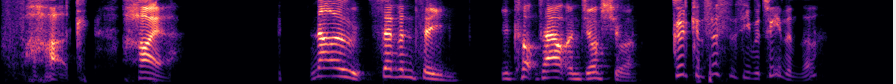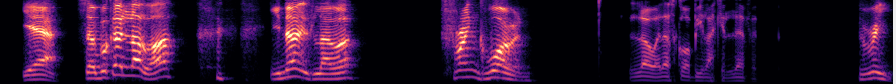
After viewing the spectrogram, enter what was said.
Fuck. Higher. No, 17. You topped out on Joshua. Good consistency between them though. Yeah. So we'll go lower. you know it's lower. Frank Warren, Lower. That's got to be like eleven. three.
